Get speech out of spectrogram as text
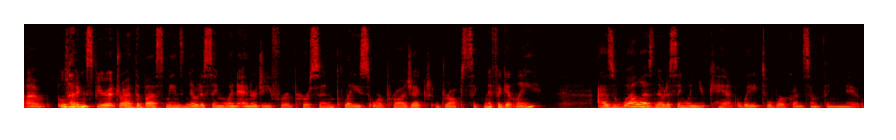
Um, letting spirit drive the bus means noticing when energy for a person, place, or project drops significantly, as well as noticing when you can't wait to work on something new.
